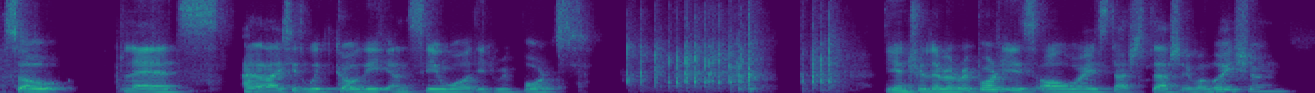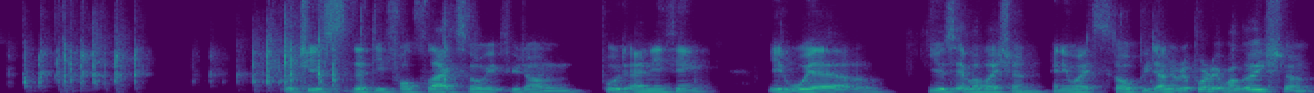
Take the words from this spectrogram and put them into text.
so let's analyze it with Codee and see what it reports. The entry level report is always dash dash evaluation, which is the default flag. So if you don't put anything, it will use evaluation anyway. So PW report evaluation.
